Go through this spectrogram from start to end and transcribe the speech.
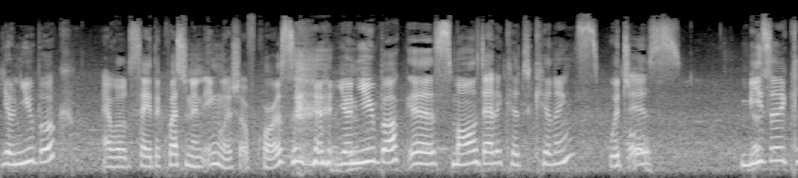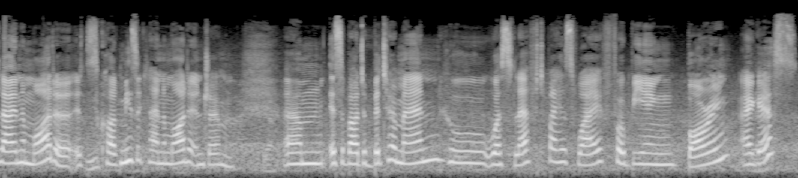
Your new book, I will say the question in English, of course. Your new book is Small Delicate Killings, which oh. is Miese kleine Morde. It's called Miese kleine Morde in German. Um, it's about a bitter man who was left by his wife for being boring, I guess.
